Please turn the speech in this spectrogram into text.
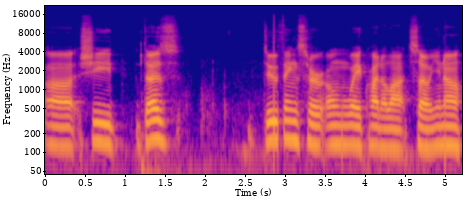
uh, she does do things her own way quite a lot. So you know,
